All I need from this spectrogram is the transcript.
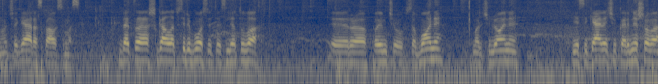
Nu, čia geras klausimas. Bet aš gal apsiribosiu ties Lietuva ir paimčiau Sabonį, Marčiulionį, Jasikevičių, Karnišovą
